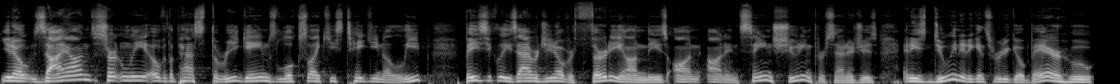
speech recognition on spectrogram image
You know, Zion certainly over the past three games looks like he's taking a leap. Basically, he's averaging over 30 on these on on insane shooting percentages, and he's doing it against Rudy Gobert, who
